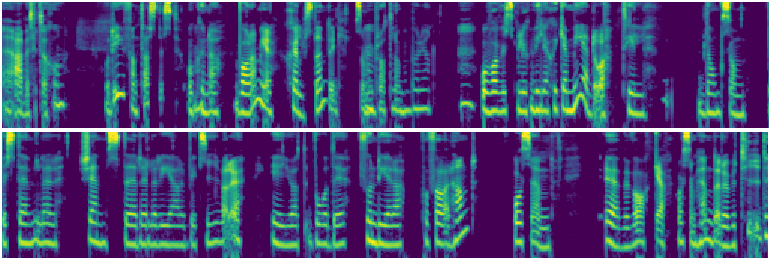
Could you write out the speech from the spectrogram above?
eh, arbetssituation. Och det är ju fantastiskt att Mm. kunna vara mer självständig som Mm. vi pratade om i början. Mm. Och vad vi skulle vilja skicka med då till de som beställer tjänster eller är arbetsgivare är ju att både fundera på förhand och sen övervaka vad som händer över tid.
